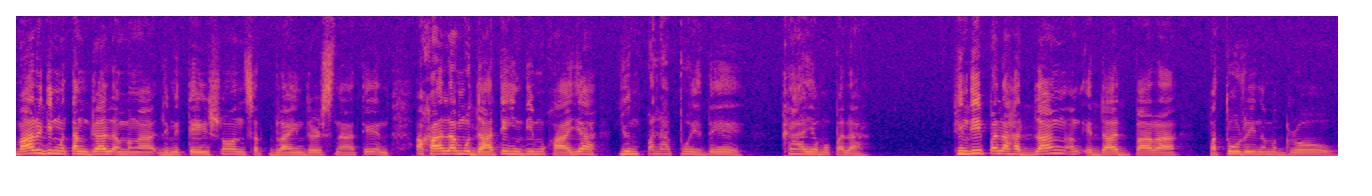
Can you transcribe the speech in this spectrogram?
Maaari ding matanggal ang mga limitations at blinders natin. Akala mo dati hindi mo kaya, yun pala pwede. Kaya mo pala. Hindi pala hadlang ang edad para patuloy na mag-grow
